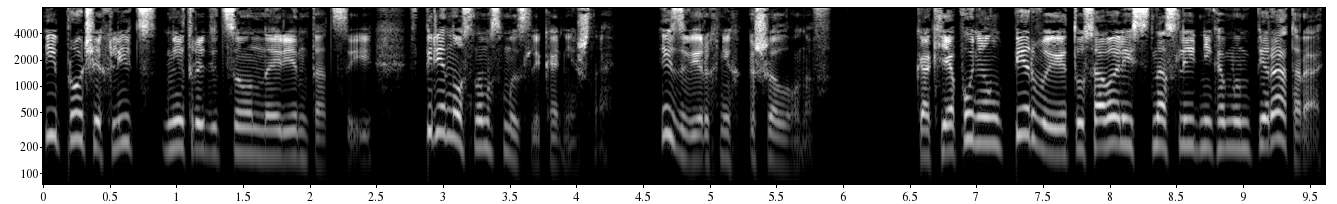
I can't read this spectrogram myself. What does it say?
и прочих лиц нетрадиционной ориентации, в переносном смысле, конечно, из верхних эшелонов. Как я понял, первые тусовались с наследником императора,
